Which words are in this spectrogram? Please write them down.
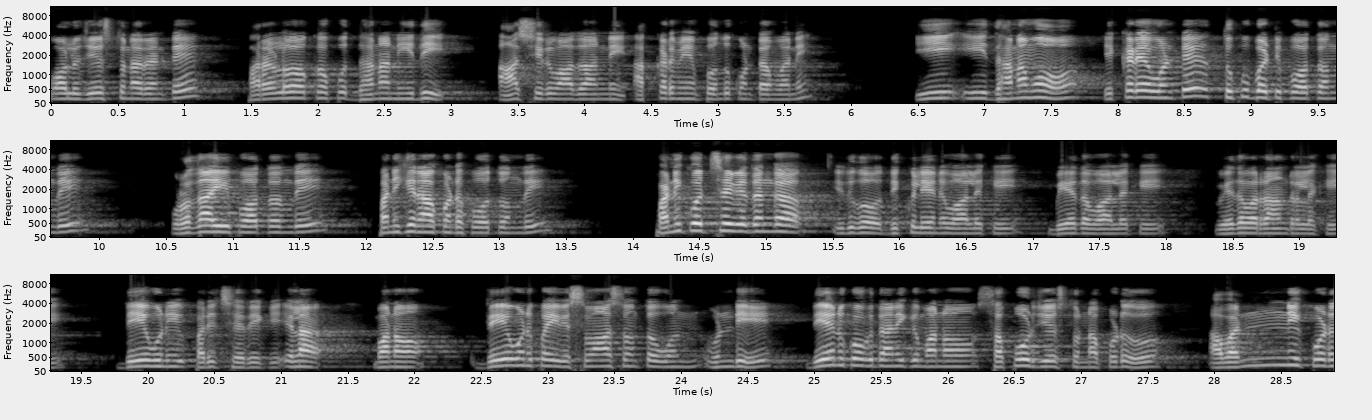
వాళ్ళు చేస్తున్నారంటే పరలోకపు ధననిధి ఆశీర్వాదాన్ని అక్కడ మేము పొందుకుంటామని ఈ ఈ ధనము ఇక్కడే ఉంటే తుప్పు పట్టిపోతుంది వృధా అయిపోతుంది పనికి రాకుండా పోతుంది. పనికొచ్చే విధంగా ఇదిగో దిక్కులేని వాళ్ళకి బేద వాళ్ళకి విధవరాండ్రలకి దేవుని పరిచర్యకి ఇలా మనం దేవునిపై విశ్వాసంతో ఉండి దేనికొక దానికి మనం సపోర్ట్ చేస్తున్నప్పుడు అవన్నీ కూడా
